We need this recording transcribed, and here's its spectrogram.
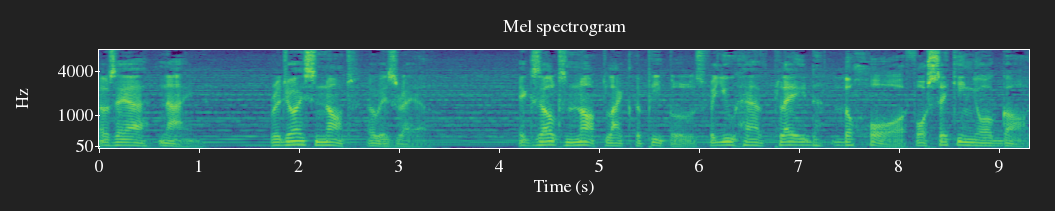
Hosea 9 Rejoice not, O Israel. Exult not like the peoples, for you have played the whore, forsaking your God.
